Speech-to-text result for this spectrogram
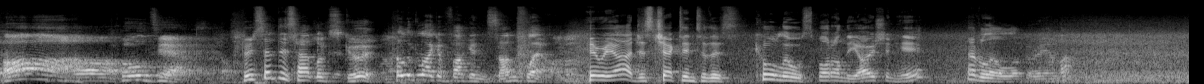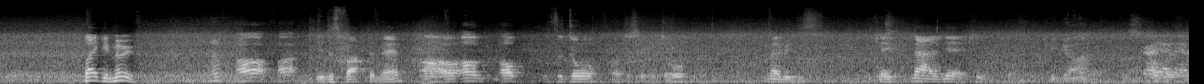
Oh, Paul towels. Who said this hat looks good? It looked like a fucking sunflower. Here we are, just checked into this cool little spot on the ocean here. Have a little look around, mate. Blakey, move. Oh, fuck. You just fucked it, man. Oh, I'll, I'll, it's the door. I'll just hit the door. Maybe just keep. No, yeah, keep. Keep going. Straight out there,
